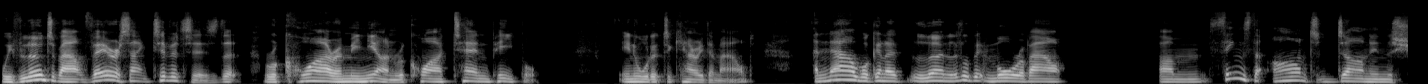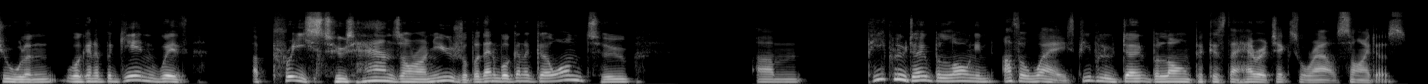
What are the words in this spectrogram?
We've learned about various activities that require a minyan, require 10 people in order to carry them out. And now we're going to learn a little bit more about um, things that aren't done in the shul. And we're going to begin with a priest whose hands are unusual, but then we're going to go on to um, people who don't belong in other ways, people who don't belong because they're heretics or outsiders.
